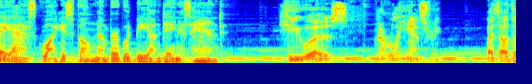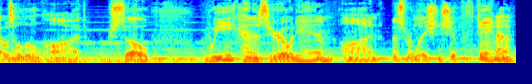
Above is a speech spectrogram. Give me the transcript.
They ask why his phone number would be on Dana's hand. He was not really answering. I thought that was a little odd. So we kind of zeroed in on his relationship with Dana.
